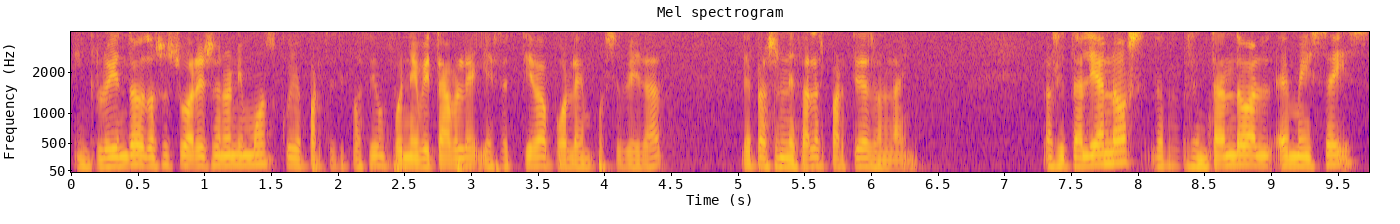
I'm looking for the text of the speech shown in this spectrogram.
incluyendo dos usuarios anónimos cuya participación fue inevitable y efectiva por la imposibilidad de personalizar las partidas online. Los italianos, representando al MI6,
